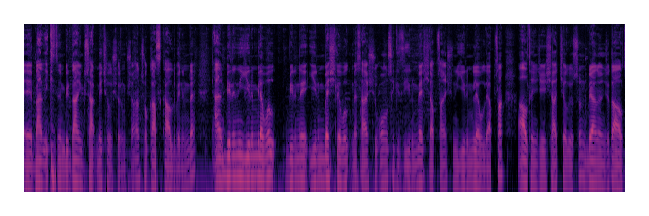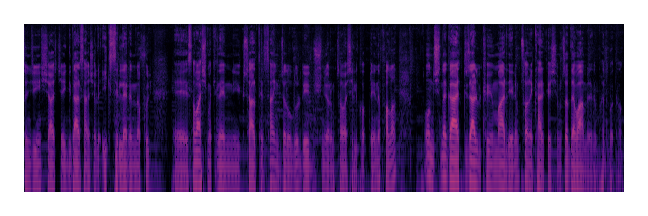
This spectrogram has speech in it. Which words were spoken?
E, ben ikisini birden yükseltmeye çalışıyorum şu an. Çok az kaldı benim de. Yani birini 20 level, birini 25 level. Mesela şu 18'i 25 yapsan, şunu 20 level yapsan 6. inşaatçı alıyorsun. Bir an önce de 6. inşaatçıya gidersen şöyle iksirlerinle full e, savaş makinelerini yükseltirsen güzel olur diye düşünüyorum. Savaş helikopterini falan. Onun dışında gayet güzel bir köyüm var diyelim. Sonraki arkadaşımıza devam edelim. Hadi bakalım.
